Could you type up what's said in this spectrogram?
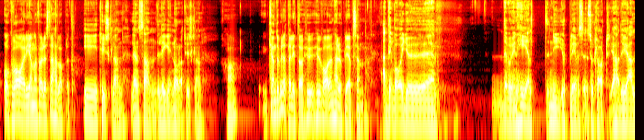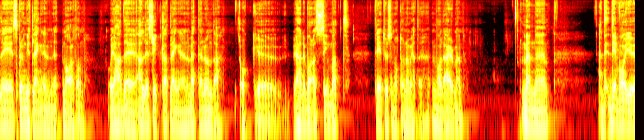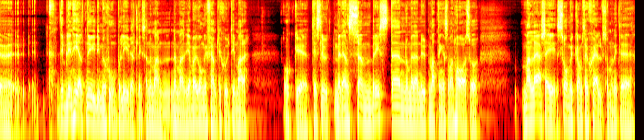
Och var genomfördes det här loppet? I Tyskland, Lensand, det ligger i norra Tyskland. Ja. Kan du berätta lite? Hur, hur var den här upplevelsen? Ja, det var ju eh, det var ju en helt ny upplevelse såklart. Jag hade ju aldrig sprungit längre än ett maraton. Och jag hade aldrig cyklat längre än en Vätternrunda. Och eh, jag hade bara simmat 3800 meter, en vanlig Ironman. Men eh, det, det var ju, det blir en helt ny dimension på livet liksom när man, när man, jag var igång i 57 timmar. Och eh, till slut med den sömnbristen och med den utmattningen som man har så man lär sig så mycket om sig själv som man inte,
